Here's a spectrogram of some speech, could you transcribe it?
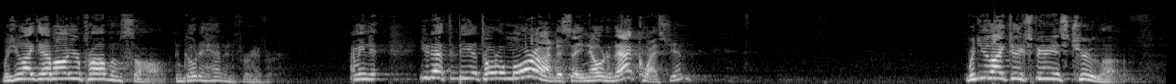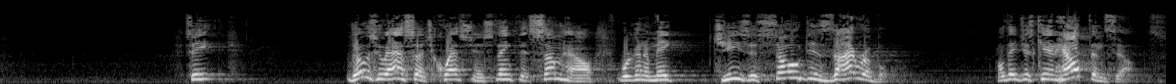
Would you like to have all your problems solved and go to heaven forever? I mean, you'd have to be a total moron to say no to that question. Would you like to experience true love? See, those who ask such questions think that somehow we're going to make Jesus so desirable. Well, they just can't help themselves.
